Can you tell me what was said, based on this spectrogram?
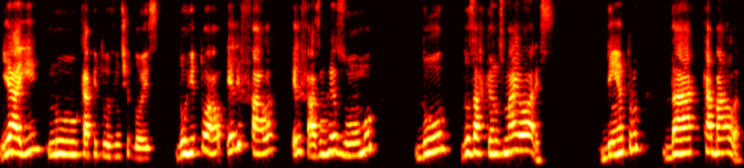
E aí, no capítulo 22 do ritual, ele fala, ele faz um resumo do, dos arcanos maiores dentro da cabala.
